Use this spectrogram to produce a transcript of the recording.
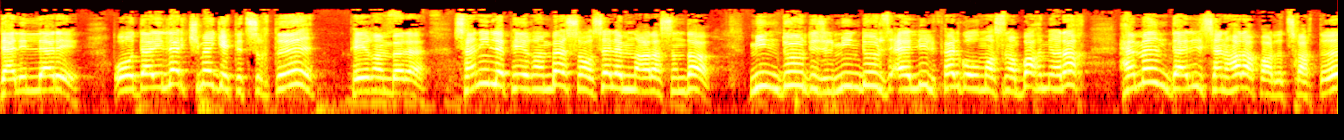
Dəlilləri. O dəlillər kimə getdi, çıxdı? Peyğəmbərə. Səninlə Peyğəmbər s.ə.v-in arasında 1400 il, 1450 il fərq olmasına baxmayaraq, həmən dəlil səni hara apardı, çıxartdı?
